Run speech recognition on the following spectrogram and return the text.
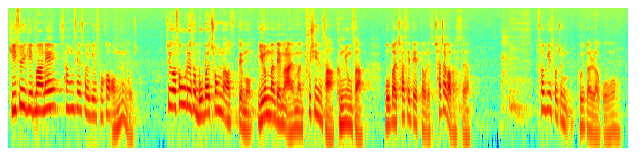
기술 기반의 상세 설계서가 없는 거죠. 제가 서울에서 모바일 처음 나왔을 때 뭐 이름만 대면 알만 투신사, 금융사, 모바일 차세대 했다고 그래서 찾아가 봤어요. 설계서 좀 보여달라고.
